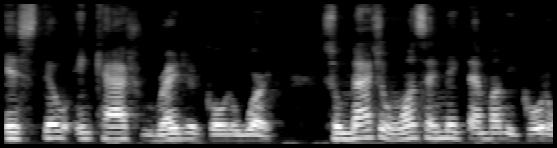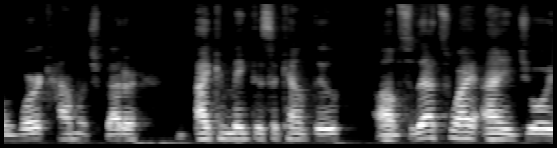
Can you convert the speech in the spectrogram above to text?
is still in cash, ready to go to work. So imagine once I make that money go to work, how much better I can make this account do. Um, so that's why I enjoy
